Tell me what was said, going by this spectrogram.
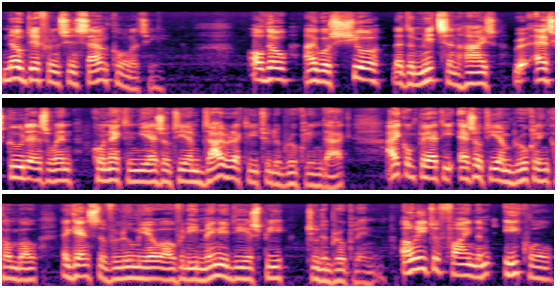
no difference in sound quality. Although I was sure that the mids and highs were as good as when connecting the SOTM directly to the Brooklyn DAC, I compared the SOTM Brooklyn combo against the Volumio over the Mini DSP to the Brooklyn, only to find them equal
